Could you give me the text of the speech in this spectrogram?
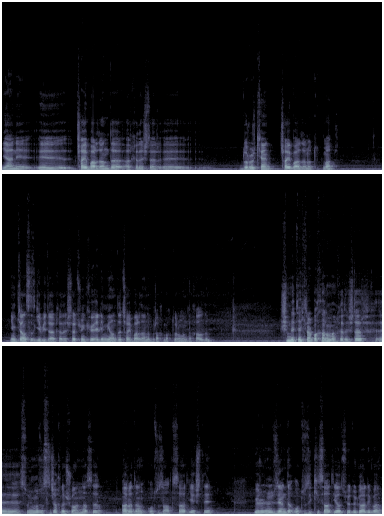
Yani e, çay bardağında arkadaşlar e, dururken çay bardağını tutmak imkansız gibiydi arkadaşlar. Çünkü elim yandı çay bardağını bırakmak durumunda kaldım. Şimdi tekrar bakalım arkadaşlar. E, suyumuzun sıcaklığı şu an nasıl? Aradan 36 saat geçti. Ürünün üzerinde 32 saat yazıyordu galiba.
